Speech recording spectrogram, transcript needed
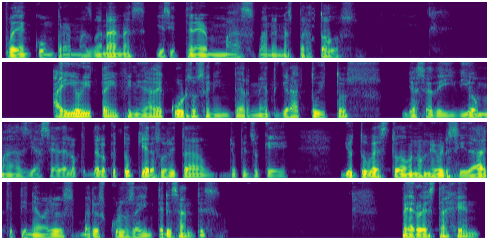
pueden comprar más bananas y así tener más bananas para todos. Hay ahorita infinidad de cursos en internet gratuitos, ya sea de idiomas, ya sea de lo que, de lo que tú quieras. Ahorita yo pienso que YouTube es toda una universidad que tiene varios, varios cursos ahí interesantes. Pero esta gente,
